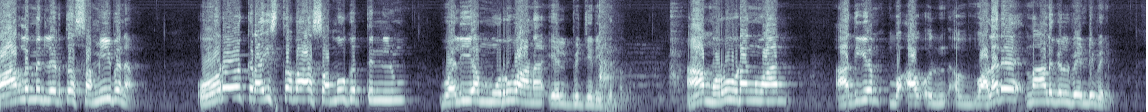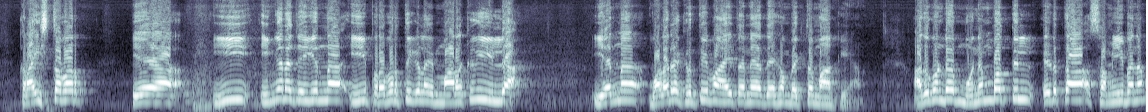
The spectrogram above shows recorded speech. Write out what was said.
പാർലമെന്റിലെടുത്ത സമീപനം ഓരോ ക്രൈസ്തവ സമൂഹത്തിനും വലിയ മുറിവാണ് ഏൽപ്പിച്ചിരിക്കുന്നത്. ആ മുറിവുടങ്ങുവാൻ അധികം വളരെ നാളുകൾ വേണ്ടിവരും ക്രൈസ്തവർ ഈ ഇങ്ങനെ ചെയ്യുന്ന ഈ പ്രവൃത്തികളെ മറക്കുകയില്ല എന്ന് വളരെ കൃത്യമായി തന്നെ അദ്ദേഹം വ്യക്തമാക്കുകയാണ്. അതുകൊണ്ട് മുനമ്പത്തിൽ എടുത്ത സമീപനം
